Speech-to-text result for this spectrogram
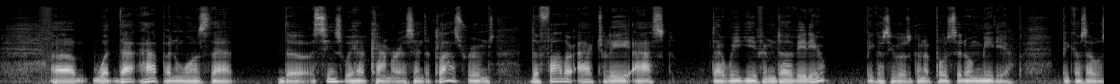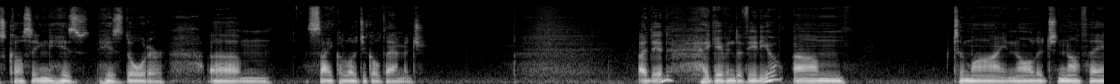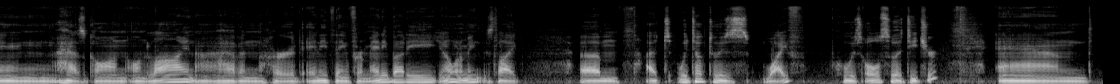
Um, what that happened was that the since we have cameras in the classrooms, the father actually asked that we give him the video because he was going to post it on media because I was cussing his his daughter um, psychological damage. I did. I gave him the video. Um, to my knowledge, nothing has gone online. I haven't heard anything from anybody. You know what I mean? It's like um, we talked to his wife, who is also a teacher, and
